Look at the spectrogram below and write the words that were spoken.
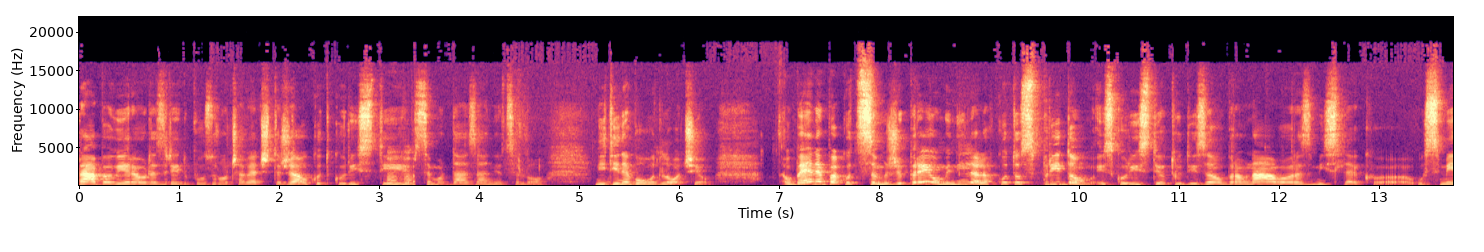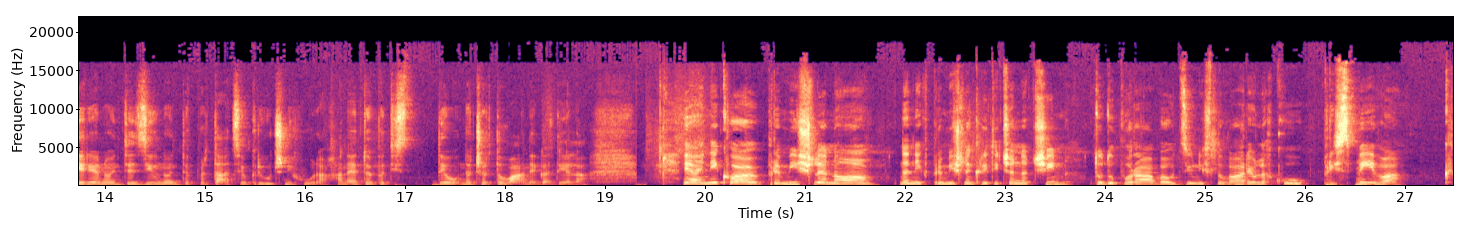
raba vera v razredu povzroča več težav kot koristi, mm -hmm. se morda za njo celo niti ne bo odločil. Obenem pa, kot sem že prej omenila, lahko to s pridom izkoristijo tudi za obravnavo, razmislek, eh, usmerjeno, intenzivno interpretacijo pri učnih urah. To je pa tisti del načrtovanega dela. Ja, in neko premišljeno, na nek premišljen, kritičen način, tudi uporaba odzivnih slovarjev -hmm. lahko prispeva mm -hmm. k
